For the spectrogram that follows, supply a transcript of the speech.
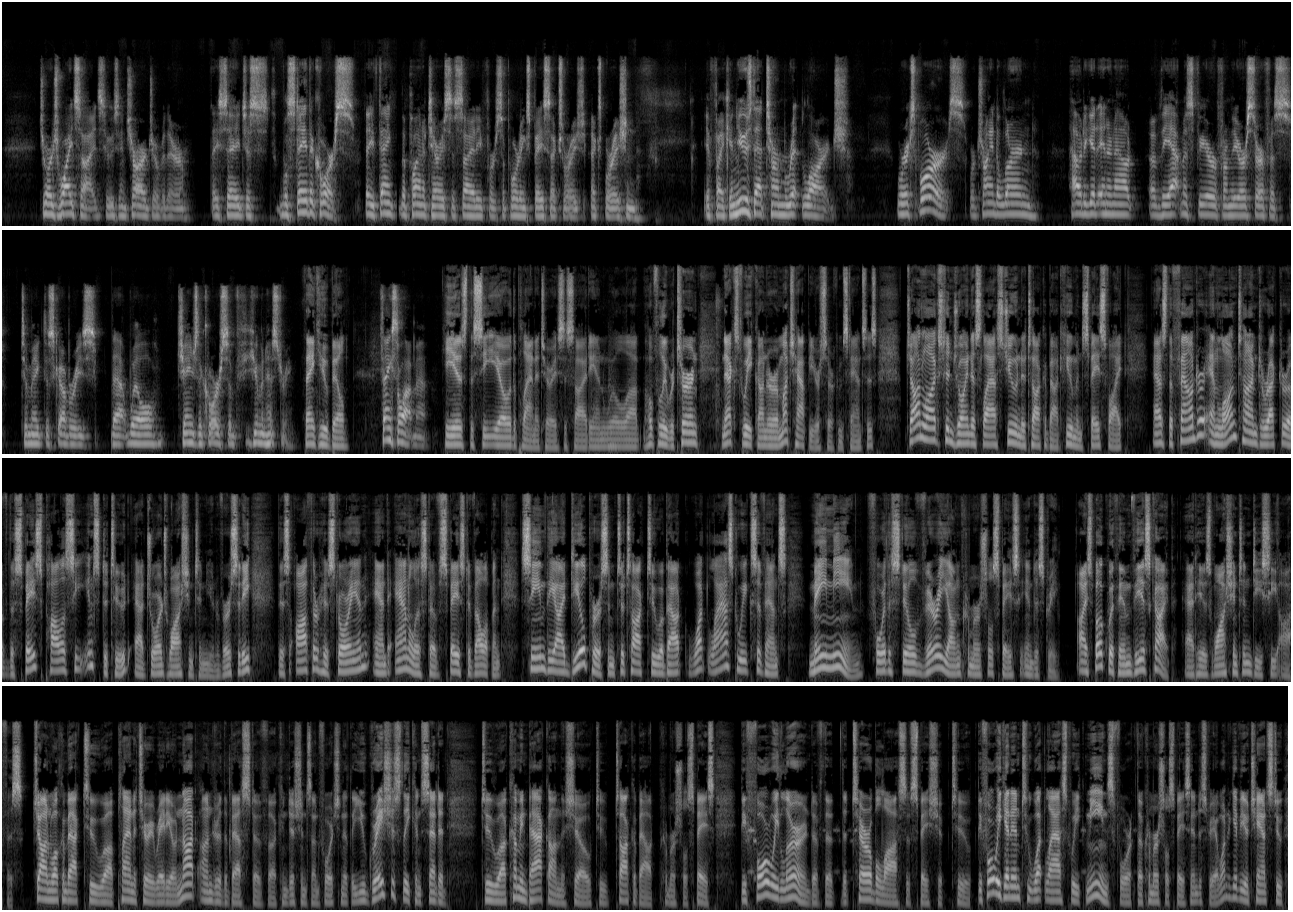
George Whitesides, who's in charge over there. They say just we'll stay the course. They thank the Planetary Society for supporting space exploration, exploration if I can use that term writ large. We're explorers. We're trying to learn how to get in and out of the atmosphere from the Earth's surface to make discoveries that will change the course of human history. Thank you, Bill. Thanks a lot, Matt. He is the CEO of the Planetary Society and will uh, hopefully return next week under much happier circumstances. John Logsdon joined us last June to talk about human spaceflight as the founder and longtime director of the Space Policy Institute at George Washington University, this author, historian, and analyst of space development seemed the ideal person to talk to about what last week's events may mean for the still very young commercial space industry. I spoke with him via Skype at his Washington, D.C. office. John, welcome back to uh, Planetary Radio. Not under the best of uh, conditions, unfortunately. You graciously consented to uh, coming back on the show to talk about commercial space. Before we learned of the, the terrible loss of Spaceship Two, before we get into what last week means for the commercial space industry, I want to give you a chance to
